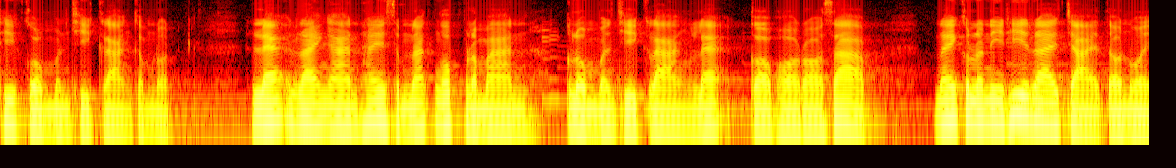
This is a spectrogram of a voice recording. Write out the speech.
ที่กรมบัญชีกลางกำหนด และรายงานให้สำนักงบประมาณ กรมบัญชีกลาง และกพรทราบ ในกรณีที่รายจ่ายต่อหน่วย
